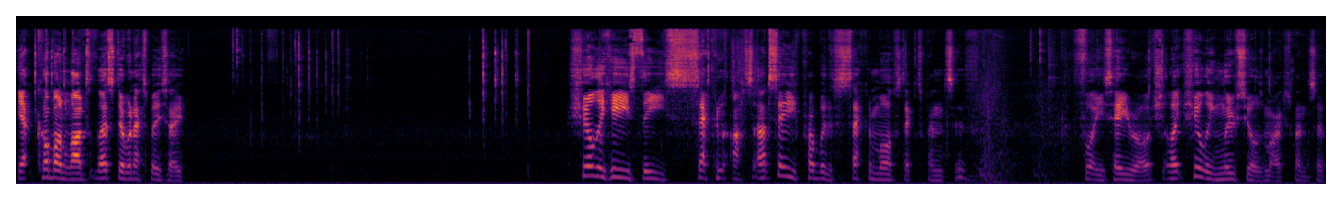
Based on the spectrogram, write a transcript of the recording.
Yeah, come on, lads. Let's do an SBC. Surely he's the second. I'd say he's probably the second most expensive footies hero. Like, surely Lucio's more expensive.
